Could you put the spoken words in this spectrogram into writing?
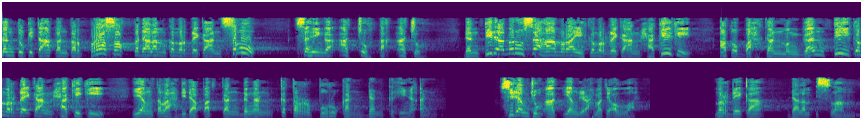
tentu kita akan terperosok ke dalam kemerdekaan semu sehingga acuh tak acuh dan tidak berusaha meraih kemerdekaan hakiki atau bahkan mengganti kemerdekaan hakiki yang telah didapatkan dengan keterpurukan dan kehinaan. Sidang Jumat yang dirahmati Allah. Merdeka dalam Islam.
